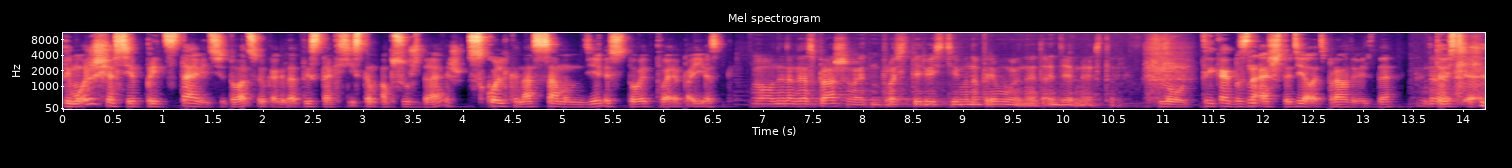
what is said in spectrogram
ты можешь сейчас себе представить ситуацию, когда ты с таксистом обсуждаешь, сколько на самом деле стоит твоя поездка? Он иногда спрашивает, он просит перевести ему напрямую, но это отдельная история. Ну, ты как бы знаешь, что делать, правда ведь, да? да. То есть, э,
